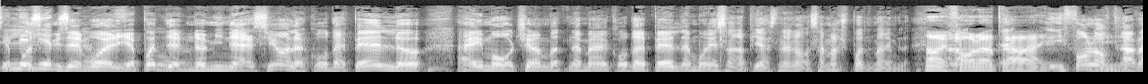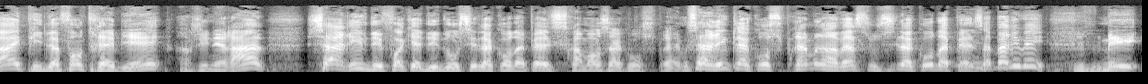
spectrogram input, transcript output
excusez-moi, là. il n'y a pas de nomination à la cour d'appel. là. Hey, mon chum, maintenant, à la cour d'appel, donne-moi un 100 pièces. Non, non, ça marche pas de même. Là. Non, ils font leur travail. euh, Ils font leur travail, puis ils le font très bien, en général. Ça arrive des fois qu'il y a des dossiers de la Cour d'appel qui se ramassent à la Cour suprême. Ça arrive que la Cour suprême renverse aussi la Cour d'appel. Ça peut arriver. Mhm. Mais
